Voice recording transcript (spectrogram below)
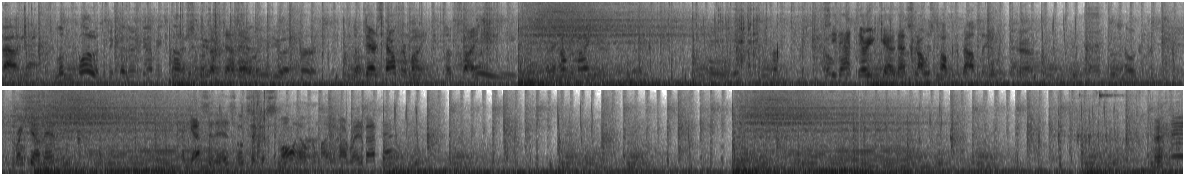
about that. Look close because there's going to be stuff There's in some here stuff down that'll there. elude you at first. Look, there's Hellgrammite, looks like. And the Hellgrammite See that? There you go. That's what I was talking about, Lee. Yeah. Right down there? I guess it is. Looks like a small Hellgrammite. Am I right about that? Very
